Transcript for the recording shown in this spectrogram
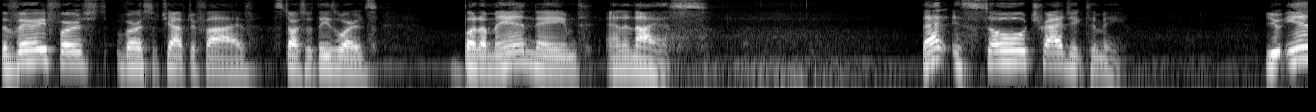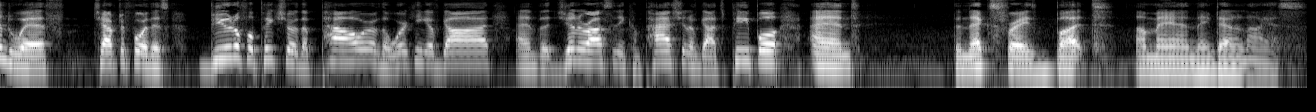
The very first verse of chapter 5 starts with these words But a man named Ananias. That is so tragic to me. You end with chapter 4, this beautiful picture of the power of the working of God and the generosity and compassion of God's people. And the next phrase, but a man named Ananias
